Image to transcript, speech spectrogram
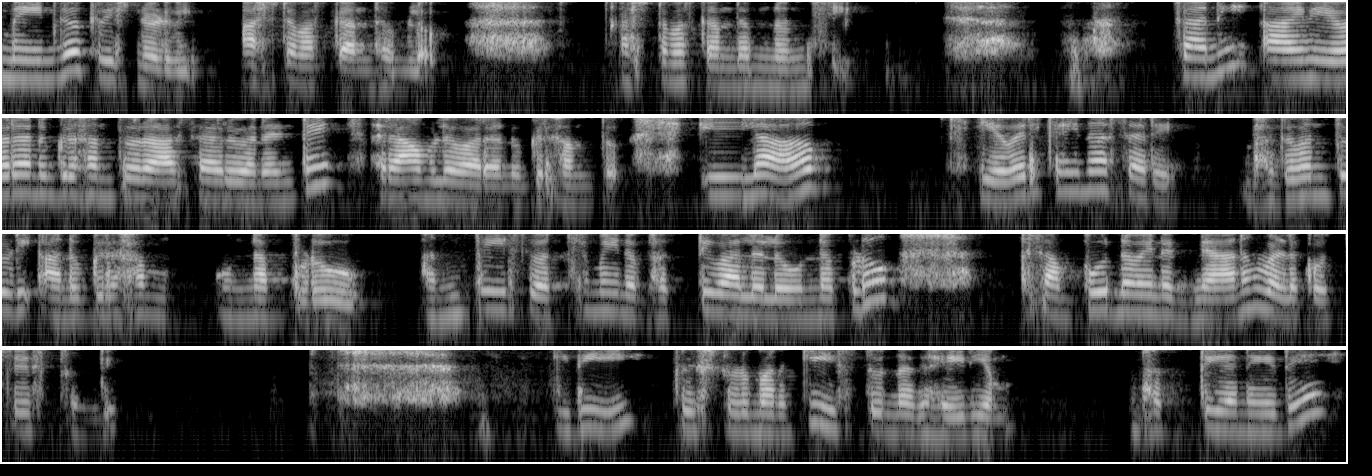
మెయిన్గా కృష్ణుడివి అష్టమ స్కంధంలో. అష్టమ స్కంధం నుంచి. కానీ ఆయన ఎవరి అనుగ్రహంతో రాశారు అని అంటే రాముల వారి అనుగ్రహంతో. ఇలా ఎవరికైనా సరే భగవంతుడి అనుగ్రహం ఉన్నప్పుడు అంతే స్వచ్ఛమైన భక్తి వాళ్ళలో ఉన్నప్పుడు సంపూర్ణమైన జ్ఞానం వాళ్ళకు వచ్చేస్తుంది. ఇది కృష్ణుడు మనకి ఇస్తున్న ధైర్యం. భక్తి అనేది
